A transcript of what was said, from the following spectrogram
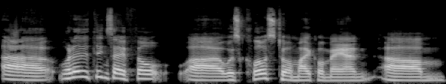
uh, one of the things I felt uh, was close to a Michael Mann um,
